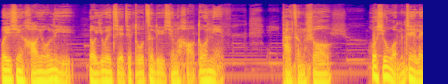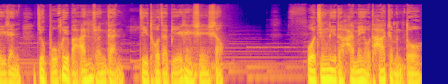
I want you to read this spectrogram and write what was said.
微信好友里有一位姐姐独自旅行了好多年，她曾说，或许我们这类人就不会把安全感寄托在别人身上。我经历的还没有她这么多。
